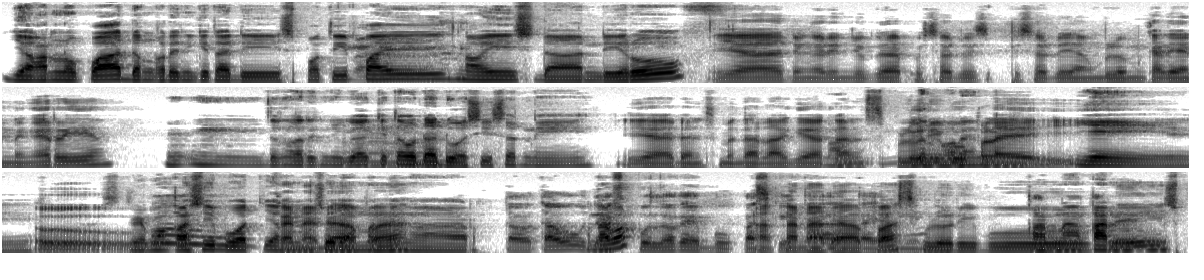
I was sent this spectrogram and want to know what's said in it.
jangan lupa dengerin kita di Spotify, Noise dan di Roof. Iya, dengerin juga episode episode yang belum kalian dengerin. Mm-mm, dengerin juga kita Hmm. udah dua season nih. Iya dan sebentar lagi akan 10.000 ribu play. Yeay. Oh. Terima kasih buat yang Akan sudah apa? mendengar. Tahu-tahu udah sepuluh ribu pas akan kita ada apa? 10.000 ribu Karena kan play. 10.000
